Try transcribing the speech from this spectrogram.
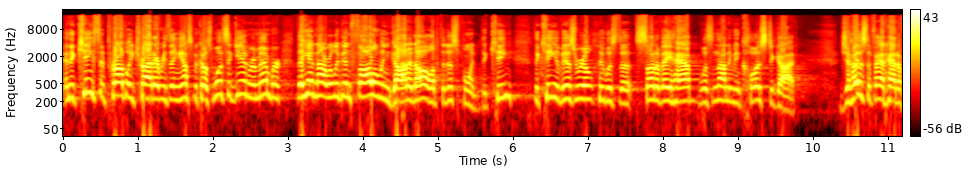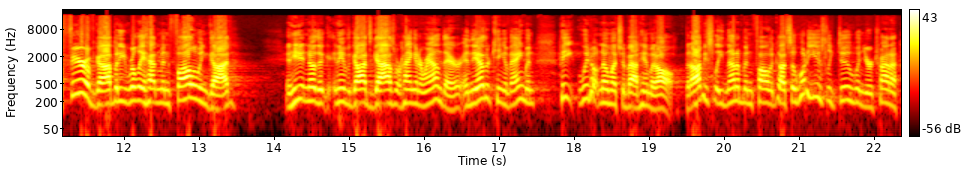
And the kings had probably tried everything else because, once again, remember, they had not really been following God at all up to this point. The king, the king of Israel, who was the son of Ahab, was not even close to God. Jehoshaphat had a fear of God, but he really hadn't been following God. And he didn't know that any of God's guys were hanging around there. And the other king of Ammon, he, we don't know much about him at all. But obviously, none of them been following God. So, what do you usually do when you're trying to,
